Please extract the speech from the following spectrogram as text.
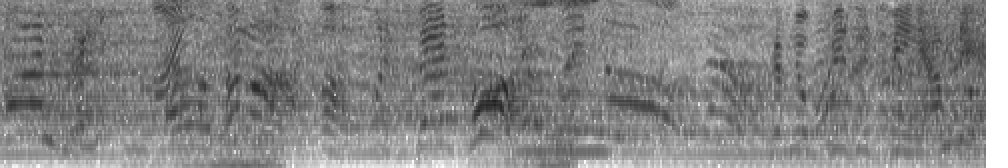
on, Ray! Oh, come on! Oh, what a bad call! You have no business being out there.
